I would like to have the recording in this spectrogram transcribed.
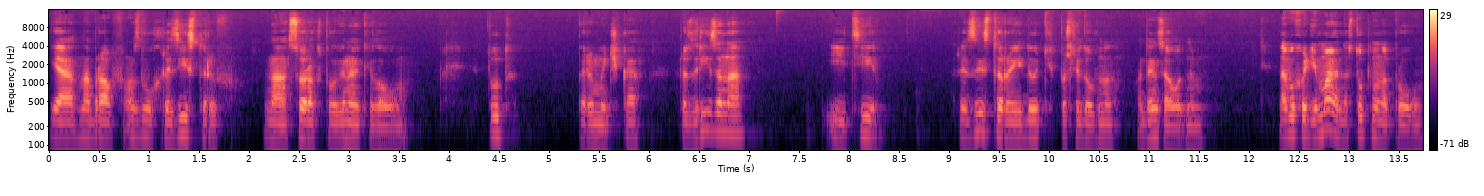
Я набрав з двох резисторів на 40,5 кОм. Тут перемичка розрізана, і ці резистори йдуть послідовно один за одним. На виході маю наступну напругу.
